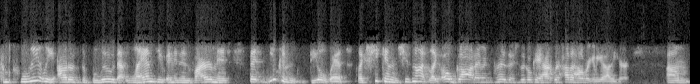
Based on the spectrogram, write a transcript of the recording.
completely out of the blue that lands you in an environment that you can deal with. Like she can, she's not like, oh God, I'm in prison. She's like, okay, how do we, how the hell are we going to get out of here? Um,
